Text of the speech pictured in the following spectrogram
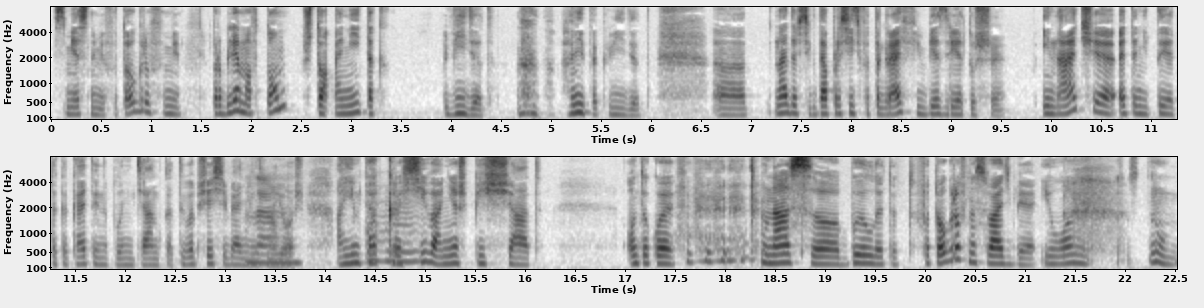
с местными фотографами. Проблема в том, что они так видят, они так видят. Э, надо всегда просить фотографии без ретуши. Иначе это не ты, это какая-то инопланетянка. Ты вообще себя не да. узнаешь. А им так угу. красиво, они аж пищат. Он такой, у нас э, был этот фотограф на свадьбе, и он, ну,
